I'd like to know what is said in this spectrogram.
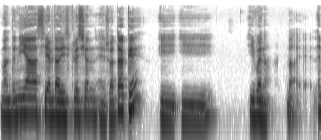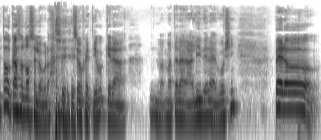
mantenía cierta discreción en su ataque y, y, y bueno, no, en todo caso no se logró sí, sí. su objetivo que era matar a la líder, a Eboshi. Pero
